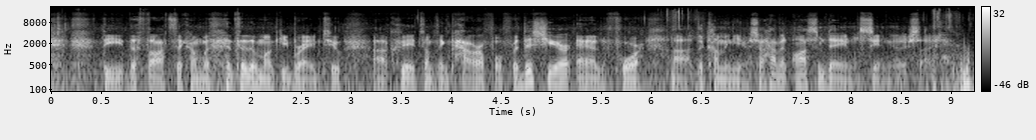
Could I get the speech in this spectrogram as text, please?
the, the thoughts that come with the monkey brain to uh, create something powerful for this year and for uh, the coming year. So have an awesome day, and we'll see you on the other side.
